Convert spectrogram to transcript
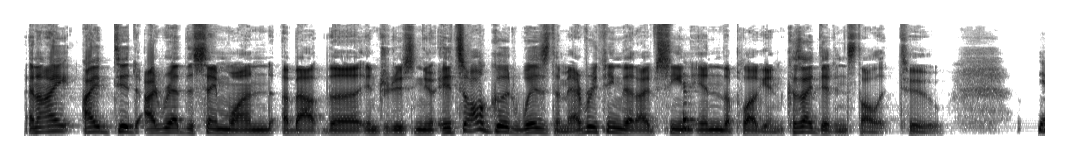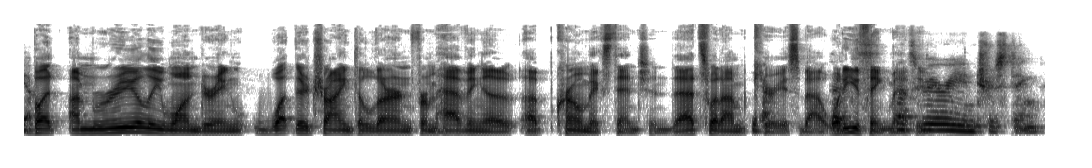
And I, I did, I read the same one about the introducing new. It's all good wisdom. Everything that I've seen in the plugin because I did install it too. Yeah. But I'm really wondering what they're trying to learn from having a, a Chrome extension. That's what I'm yeah, curious about. What do you think, Matthew? That's very interesting.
